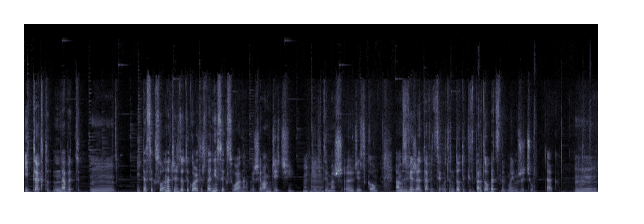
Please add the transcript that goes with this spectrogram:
I tak nawet mm, i ta seksualna część dotyku, ale też ta nieseksualna, wiesz, ja mam dzieci, tak Mhm. jak i Ty masz e, dziecko, mam zwierzęta, więc jakby ten dotyk jest bardzo obecny w moim życiu. Tak. Mm.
